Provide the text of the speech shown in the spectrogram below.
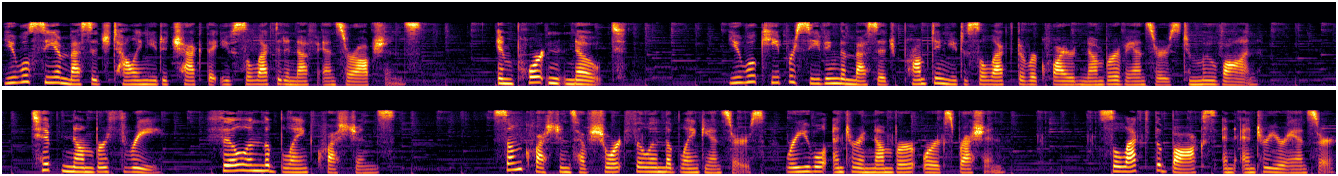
You will see a message telling you to check that you've selected enough answer options. Important note. You will keep receiving the message prompting you to select the required number of answers to move on. Tip number 3. Fill in the blank questions. Some questions have short fill-in-the-blank answers, where you will enter a number or expression. Select the box and enter your answer.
